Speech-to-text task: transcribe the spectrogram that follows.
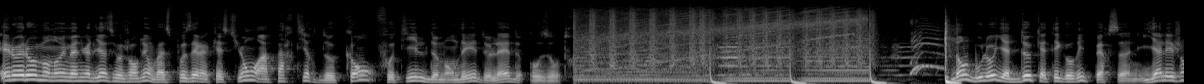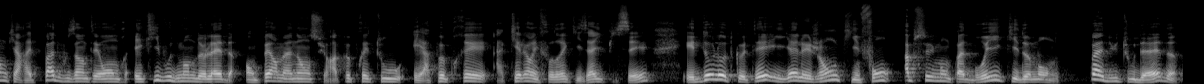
Hello, hello, mon nom est Emmanuel Diaz et aujourd'hui on va se poser la question à partir de quand faut-il demander de l'aide aux autres? Dans le boulot, il y a deux catégories de personnes. Il y a les gens qui n'arrêtent pas de vous interrompre et qui vous demandent de l'aide en permanence sur à peu près tout et à peu près à quelle heure il faudrait qu'ils aillent pisser. Et de l'autre côté, il y a les gens qui font absolument pas de bruit, qui demandent pas du tout d'aide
